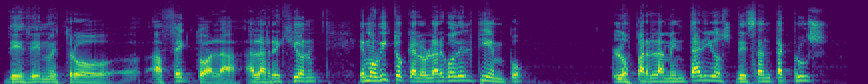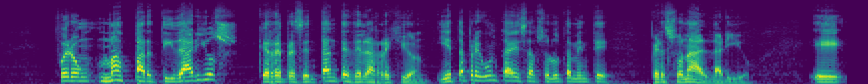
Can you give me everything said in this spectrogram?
desde nuestro afecto a la, a la región, hemos visto que a lo largo del tiempo, los parlamentarios de Santa Cruz fueron más partidarios que representantes de la región. Y esta pregunta es absolutamente personal, Darío. Eh,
